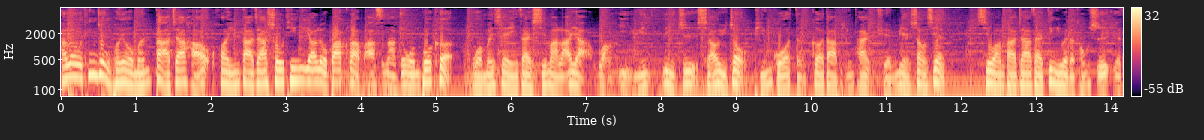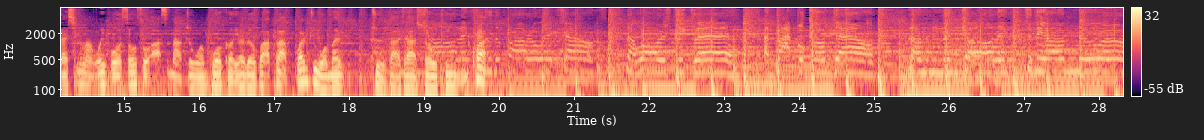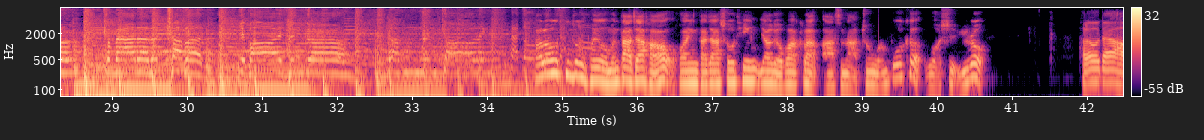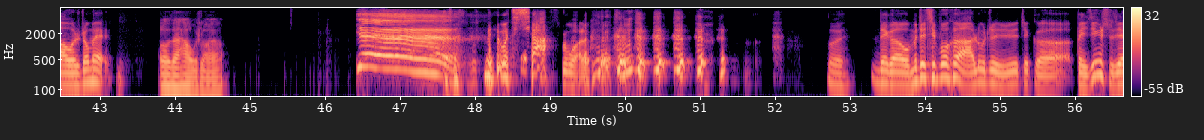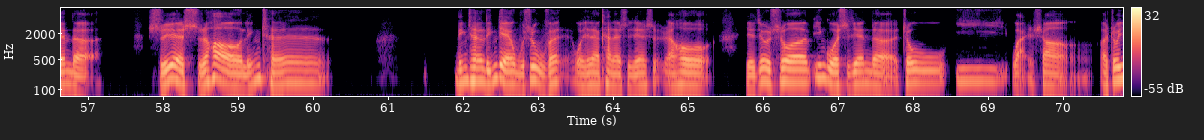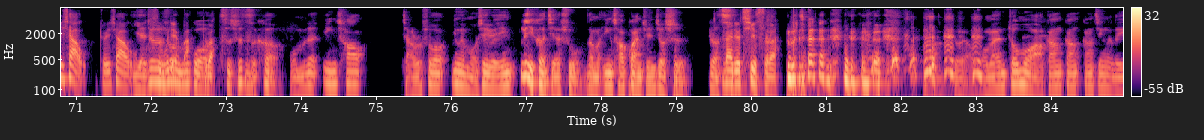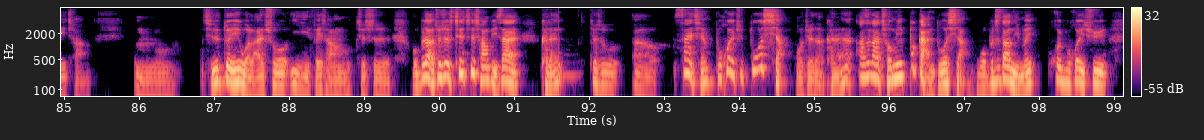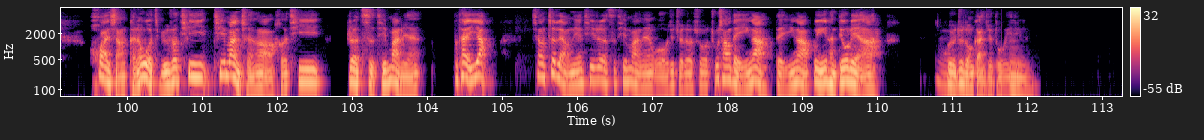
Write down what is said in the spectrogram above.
Hello，听众朋友们，大家好，欢迎大家收听幺六八 Club 阿森纳中文播客。我们现已在喜马拉雅、网易云、荔枝、小宇宙、苹果等各大平台全面上线。希望大家在订阅的同时，也在新浪微博搜索“阿森纳中文播客幺六八 Club” 关注我们。祝大家收听愉快。Hello，听众朋友们，大家好，欢迎大家收听幺六八 Club 阿森纳中文播客，我是鱼肉。Hello，大家好，我是周妹。Hello，大家好，我是老幺。耶！我吓死我了。对，那个我们这期播客啊，录制于这个北京时间的十月十号凌晨凌晨零点五十五分，我现在看的时间是，然后。也就是说，英国时间的周一晚上，呃，周一下午，周一下午，也就是说，如果此时此刻我们的英超，假如说因为某些原因立刻结束，那么英超冠军就是热刺，那就气死了。对，我们周末啊，刚刚刚经历了一场，嗯，其实对于我来说意义非常，就是我不知道，就是这这场比赛可能就是呃。赛前不会去多想，我觉得可能阿森纳球迷不敢多想。我不知道你们会不会去幻想，可能我比如说踢踢曼城啊，和踢热刺、踢曼联不太一样。像这两年踢热刺、踢曼联，我就觉得说主场得赢啊，得赢啊，不赢很丢脸啊，会有这种感觉多一点。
